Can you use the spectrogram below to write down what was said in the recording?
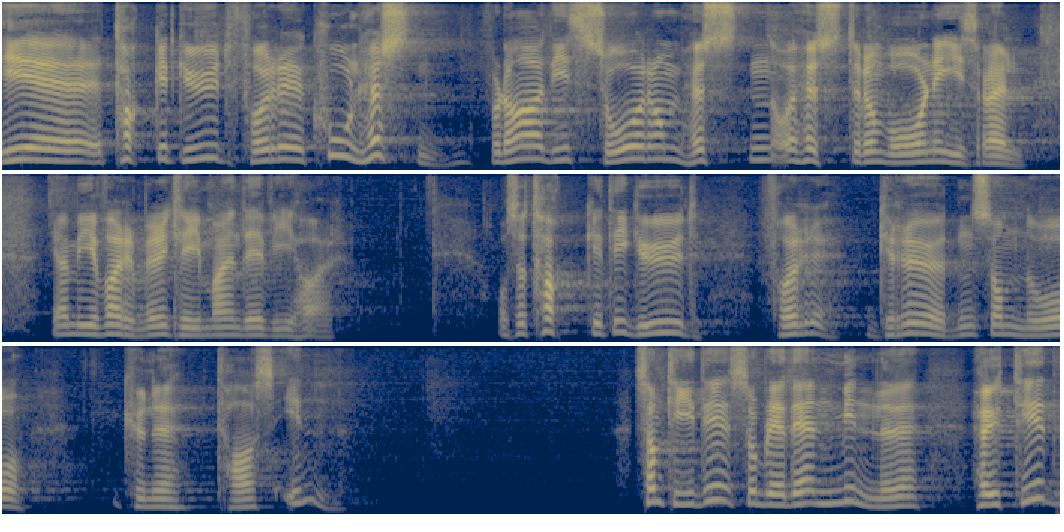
de eh, takket Gud for kornhøsten. For da de sår om høsten og høster om våren i Israel. Det er mye varmere klima enn det vi har. Og så takket de Gud for grøden som nå kunne tas inn. Samtidig så ble det en minnehøytid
